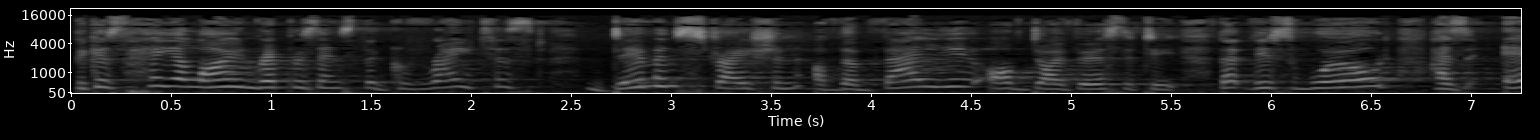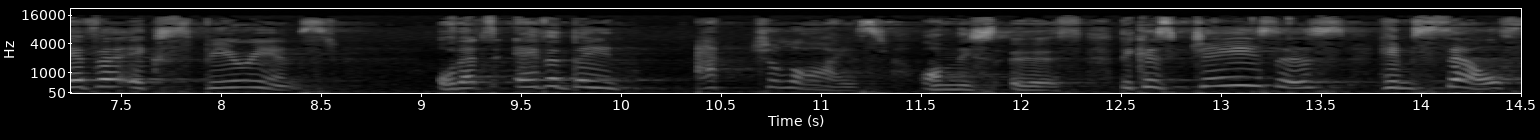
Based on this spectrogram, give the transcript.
Because he alone represents the greatest demonstration of the value of diversity that this world has ever experienced or that's ever been actualized on this earth. Because Jesus himself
